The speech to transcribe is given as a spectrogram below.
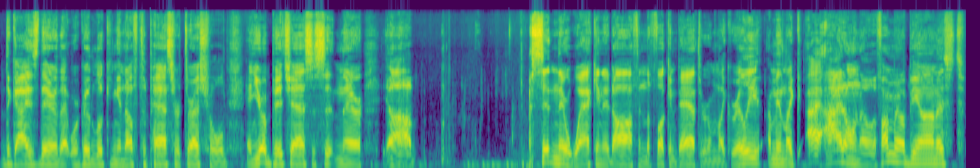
the guys there that were good looking enough to pass her threshold. And your bitch ass is sitting there uh sitting there whacking it off in the fucking bathroom. Like really? I mean like i i don't know. If i'm gonna be honest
